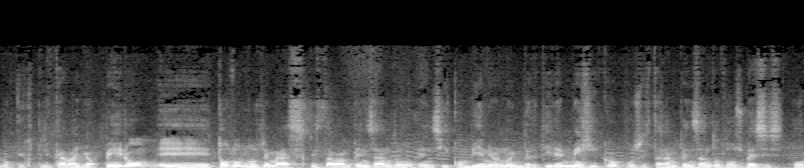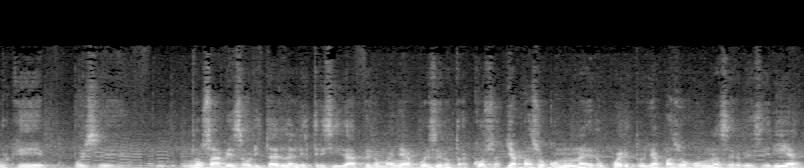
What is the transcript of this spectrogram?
lo que explicaba yo, pero eh, todos los demás que estaban pensando en si conviene o no invertir en México, pues estarán pensando dos veces, porque pues... Eh, no sabes, ahorita es la electricidad, pero mañana puede ser otra cosa. Ya pasó con un aeropuerto, ya pasó con una cervecería,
